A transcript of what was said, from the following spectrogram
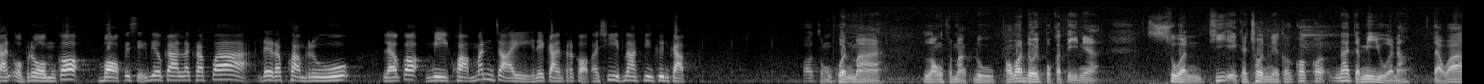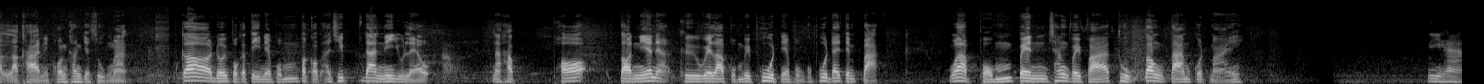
การอบรมก็บอกเป็นเสียงเดียวกันแล้วครับว่าได้รับความรู้ แล้วก็มีความมั่นใจในการประกอบอาชีพมากยิ่งขึ้นครับก็สมควรมาลองสมัครดู เพราะว่าโดยปกติเนี่ย ส่วนที่เอกชนเนี่ยกก็ก็น่าจะมีอยู่นะแต่ว่าราคาเนี่ยค่อนข้างจะสูงมาก ก็โดยปกติเนี่ยผมประกอบอาชีพด้านนี้อยู่แล้วนะครับ เพราะตอนนี้เนี่ยคือเวลาผมไปพูดเนี่ยผมก็พูดได้เต็มปาก ว่าผมเป็นช่างไฟฟ้าถูกต้องตามกฎหมาย นี่ฮะ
